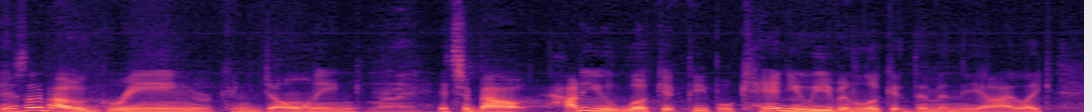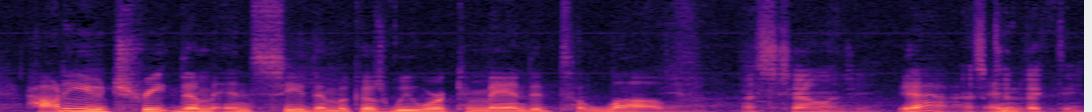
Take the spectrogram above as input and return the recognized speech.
it's not about agreeing or condoning. Right. It's about how do you look at people? Can you even look at them in the eye? Like, how do you treat them and see them? Because we were commanded to love. Yeah, that's challenging. Yeah. That's and, convicting.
